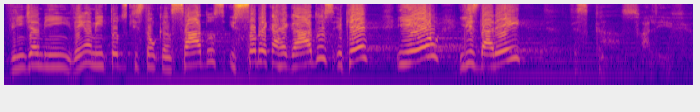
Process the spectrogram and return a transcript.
Vinde a mim, venham a mim todos que estão cansados e sobrecarregados, e o que? E eu lhes darei descanso, alívio.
